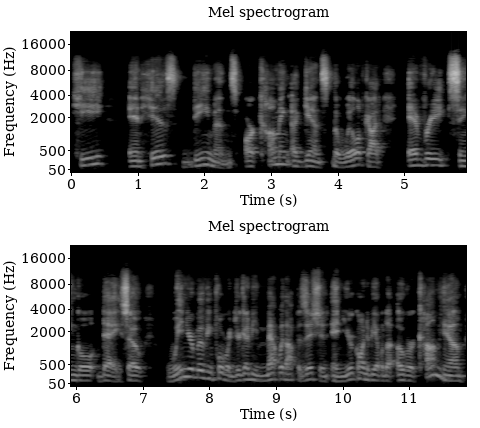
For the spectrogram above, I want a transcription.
He and his demons are coming against the will of God every single day. So when you're moving forward, you're going to be met with opposition and you're going to be able to overcome him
